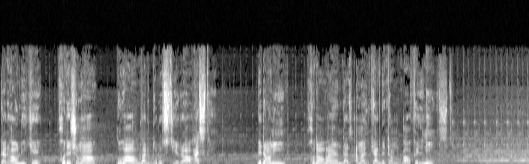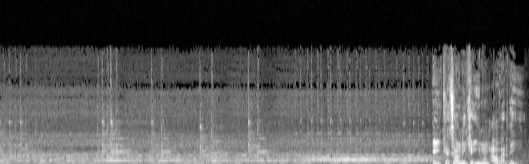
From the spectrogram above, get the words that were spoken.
در حالی که خود شما گواه بر درستی راه هستید. بدانید خداوند از عملکردتان غافل نیست. ای کسانی که ایمان آورده اید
